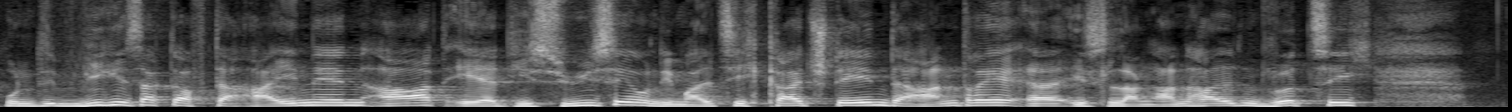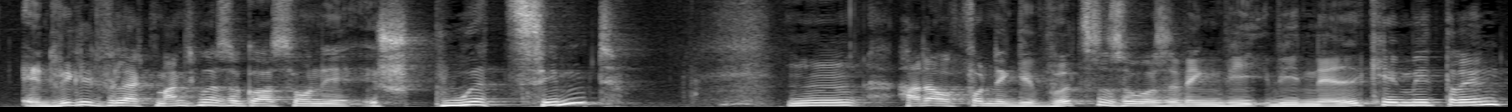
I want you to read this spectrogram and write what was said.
Und wie gesagt, auf der einen Art eher die Süße und die Malzigkeit stehen. Der andere äh, ist lang anhaltend, würzig, entwickelt vielleicht manchmal sogar so eine Spur Zimt. Hm, hat auch von den Gewürzen sowas ein wenig wie, wie Nelke mit drin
